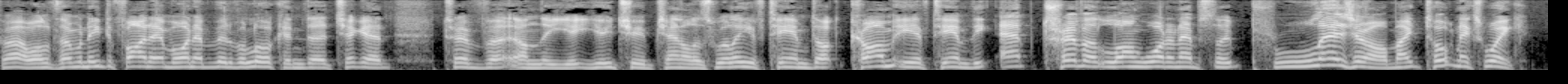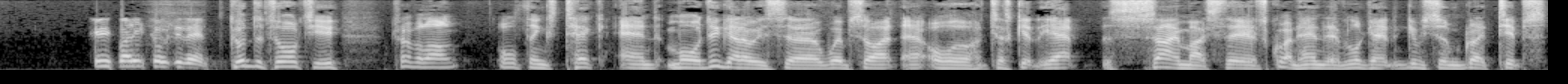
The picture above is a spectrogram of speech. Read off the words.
well, if they need to find out more and have a bit of a look and uh, check out Trev uh, on the YouTube channel as well, EFTM.com, EFTM, the app. Trevor Long, what an absolute pleasure, old mate. Talk next week. Cheers, buddy. Talk to you then. Good to talk to you. Trevor Long, all things tech and more. Do go to his uh, website uh, or just get the app. There's so much there. It's quite handy to have a look at and give you some great tips.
